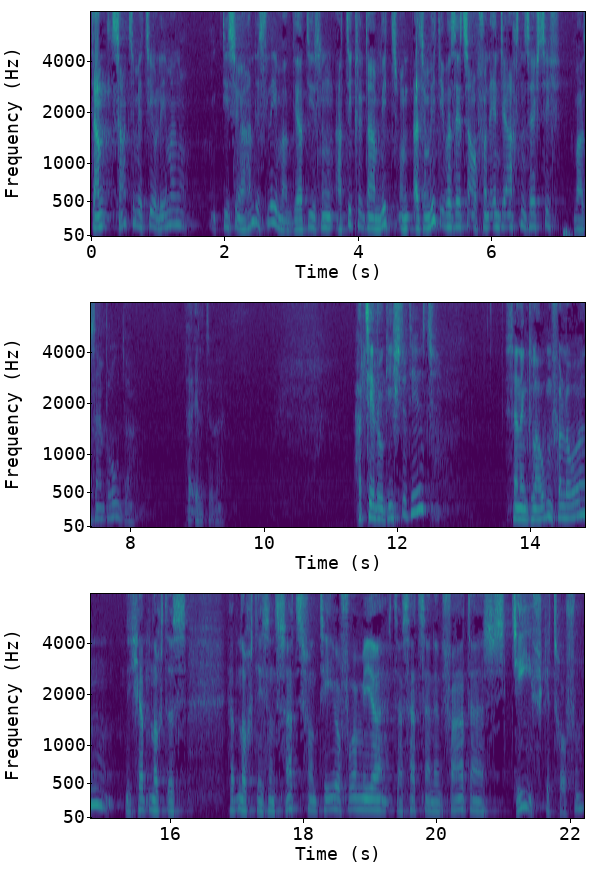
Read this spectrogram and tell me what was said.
dann sagte mir Theo Lehmann, dieser Johannes Lehmann, der diesen Artikel da mit, und also Mitübersetzer auch von Ende 68, war sein Bruder, der Ältere. Hat Theologie studiert, seinen Glauben verloren. Ich habe noch, das, hab noch diesen Satz von Theo vor mir, das hat seinen Vater Steve getroffen.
